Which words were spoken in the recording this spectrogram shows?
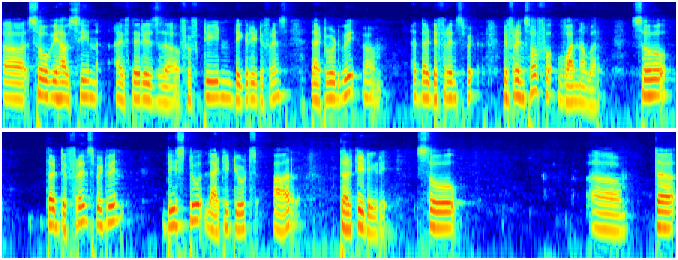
Uh, so we have seen if there is a 15 degree difference that would be um, the difference difference of 1 hour. So the difference between these two latitudes are 30 degree. So uh, the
